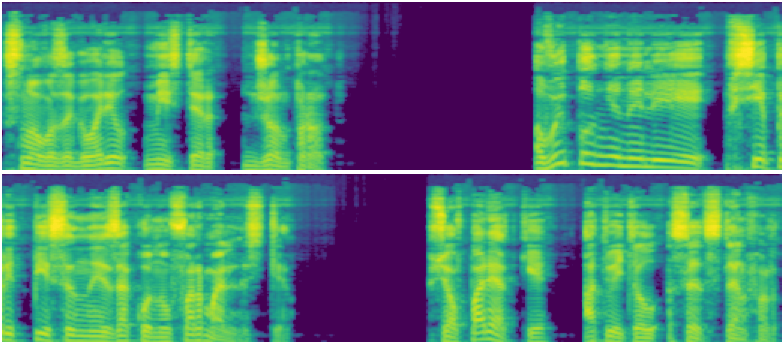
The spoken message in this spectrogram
снова заговорил мистер Джон Прот. Выполнены ли все предписанные законом формальности? Все в порядке, ответил Сет Стэнфорд.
